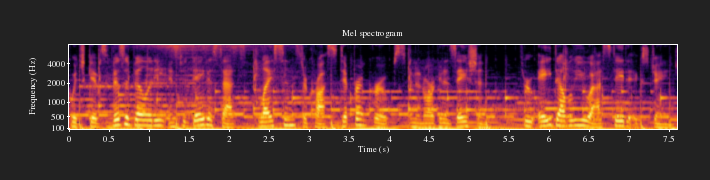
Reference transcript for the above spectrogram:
which gives visibility into datasets licensed across different groups in an organization through AWS Data Exchange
